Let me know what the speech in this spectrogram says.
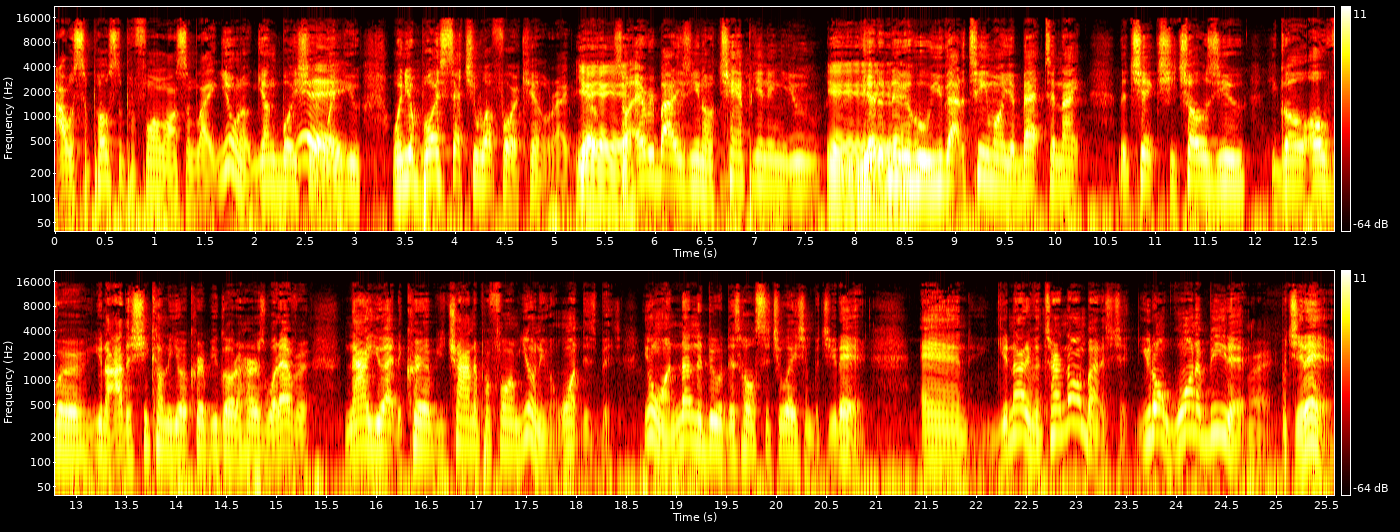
I was supposed to perform on some like you know young boy shit when you when your boy set you up for a kill, right? Yeah, yeah, yeah, So yeah. everybody's you know championing you. Yeah, yeah, You're yeah, the yeah. nigga who you got a team on your back tonight. The chick she chose you. You go over. You know either she come to your crib, you go to hers, whatever. Now you at the crib. You trying to perform. You don't even want this bitch. You don't want nothing to do with this whole situation, but you're there, and you're not even turned on by this chick. You don't want to be there, Right. but you're there.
